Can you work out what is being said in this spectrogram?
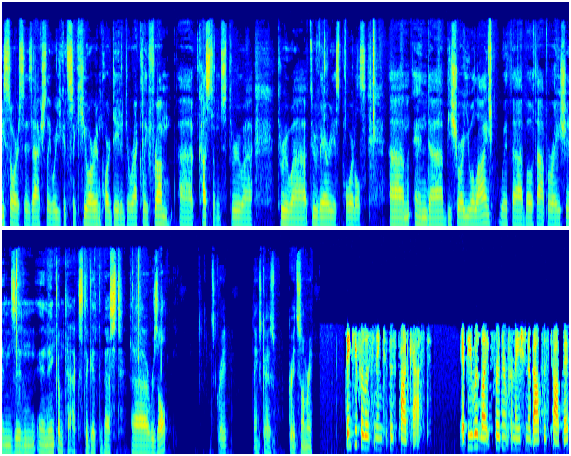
resources actually where you could secure import data directly from customs through through uh, through various portals. Um, and uh, be sure you align with uh, both operations and, and income tax to get the best uh, result. That's great. Thanks, guys. Great summary. Thank you for listening to this podcast. If you would like further information about this topic,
